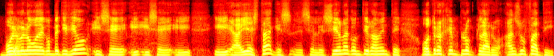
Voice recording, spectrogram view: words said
vuelve luego de competición y se y, y se y, y ahí está, que se, lesiona continuamente. Otro ejemplo claro, Ansu Fati,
